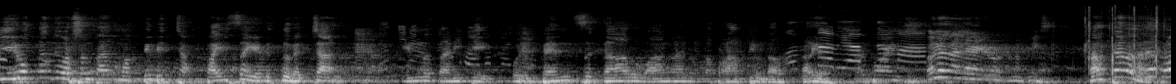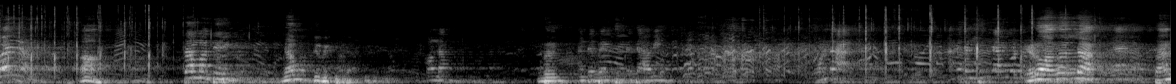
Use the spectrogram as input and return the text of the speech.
ഈ ഇരുപത്തഞ്ച് വർഷം താൻ മദ്യപിച്ച പൈസ എടുത്തു വെച്ചാൽ ഇന്ന് തനിക്ക് ഒരു ബെൻസ് കാർ വാങ്ങാനുള്ള പ്രാപ്തി ഉണ്ടാവും. അറിയോ? ഞാൻ മദ്യപിക്കില്ല. എടോ അതല്ല. താൻ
